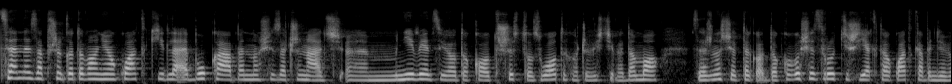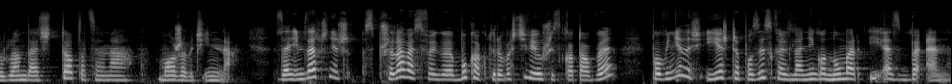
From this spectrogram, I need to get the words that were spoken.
Ceny za przygotowanie okładki dla e-booka będą się zaczynać mniej więcej od około 300 zł. Oczywiście wiadomo, w zależności od tego, do kogo się zwrócisz i jak ta okładka będzie wyglądać, to ta cena może być inna. Zanim zaczniesz sprzedawać swojego e-booka, który właściwie już jest gotowy, powinieneś jeszcze pozyskać dla niego numer ISBN.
